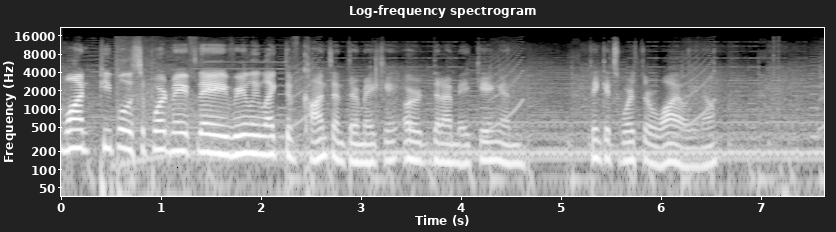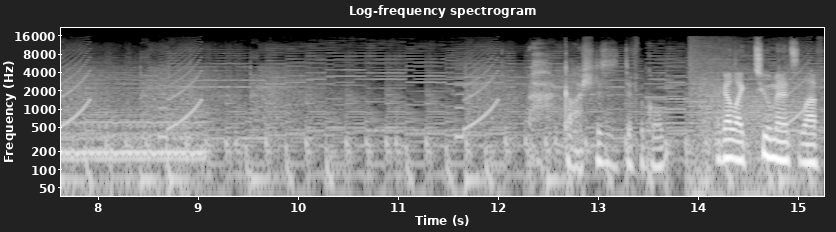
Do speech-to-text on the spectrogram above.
want people to support me if they really like the content they're making or that I'm making and think it's worth their while, you know? Gosh, this is difficult. I got like two minutes left.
